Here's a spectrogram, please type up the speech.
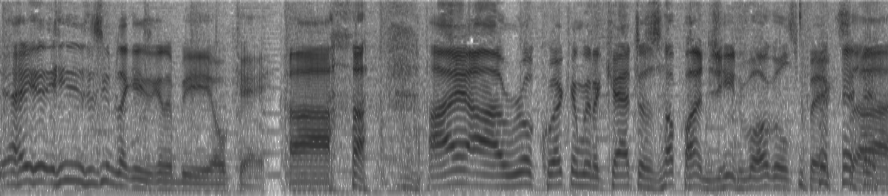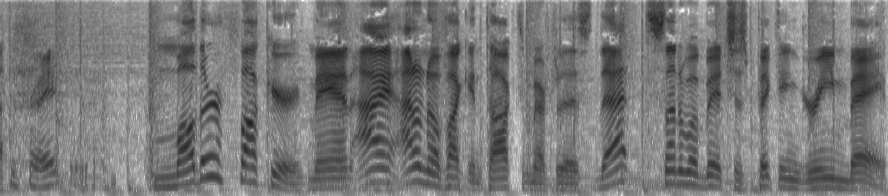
Yeah, he, he seems like he's going to be okay. Uh, I uh, real quick, I'm going to catch us up on Gene Vogel's picks. Uh, Right? motherfucker, man, I, I don't know if I can talk to him after this. That son of a bitch is picking Green Bay.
